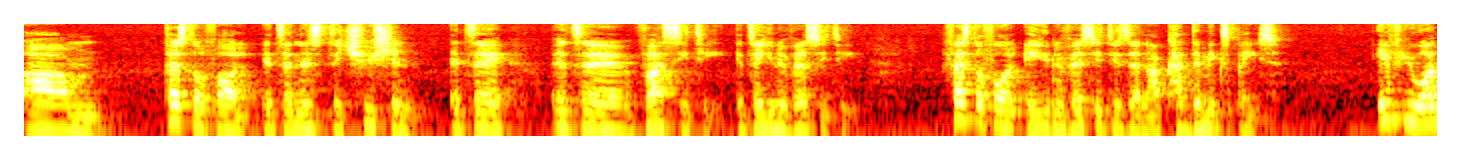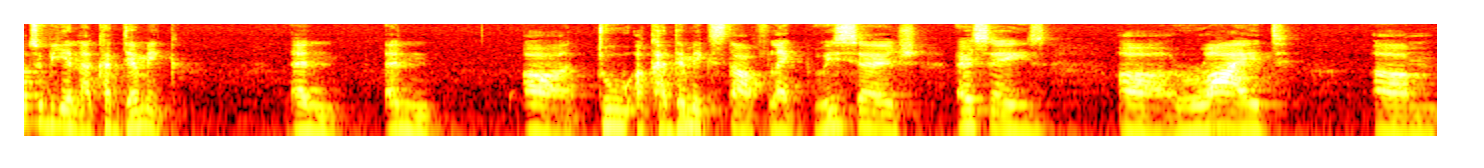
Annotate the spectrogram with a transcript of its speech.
um, first of all, it's an institution. It's a it's a varsity. It's a university. First of all, a university is an academic space. If you want to be an academic, and and uh, do academic stuff like research, essays, uh, write um,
